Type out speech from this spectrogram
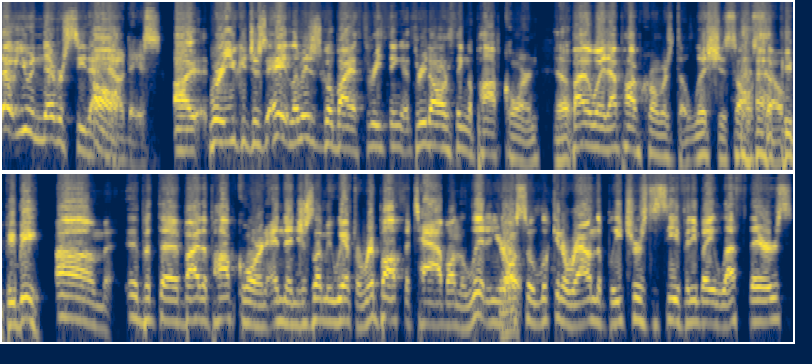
no, you would never see that Oh. nowadays. I Where you could just, hey, let me just go buy a three thing, a three dollar thing of popcorn. Yep. By the way, that popcorn was delicious, also. PPB. um, but the buy the popcorn and then just let me. We have to rip off the tab on the lid, and you're Yep. also looking around the bleachers to see if anybody left theirs.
